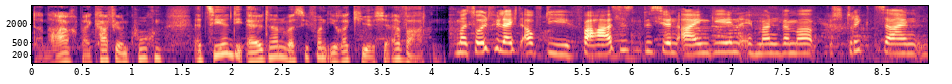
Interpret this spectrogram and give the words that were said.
Danach, bei Kaffee und Kuchen, erzählen die Eltern, was sie von ihrer Kirche erwarten. Man soll vielleicht auf die Basis ein bisschen eingehen. Ich meine, wenn man strikt sein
